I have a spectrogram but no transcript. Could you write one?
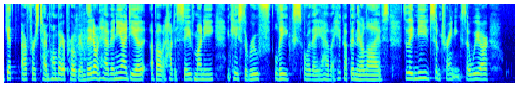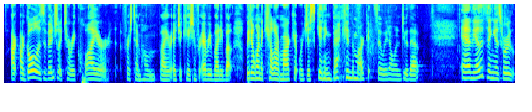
get our first-time homebuyer program. They don't have any idea about how to save money in case the roof leaks or they have a hiccup in their lives. So they need some training. So we are, our, our goal is eventually to require first-time home buyer education for everybody, but we don't want to kill our market. We're just getting back in the market, so we don't want to do that. And the other thing is we're,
